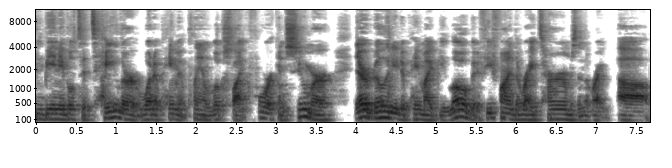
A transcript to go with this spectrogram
and being able to tailor what a payment plan looks like for a consumer, their ability to pay might be low, but if you find the right terms and the right, uh,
